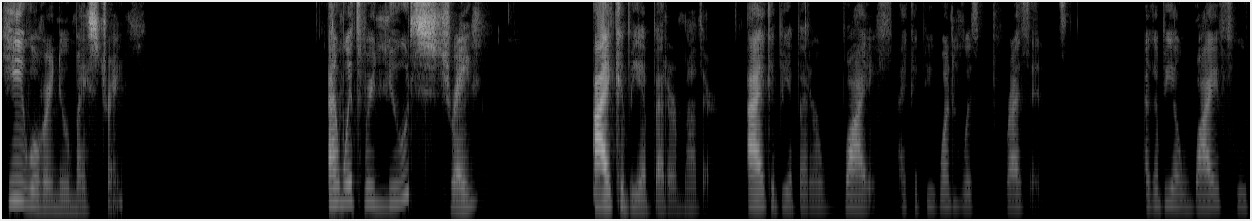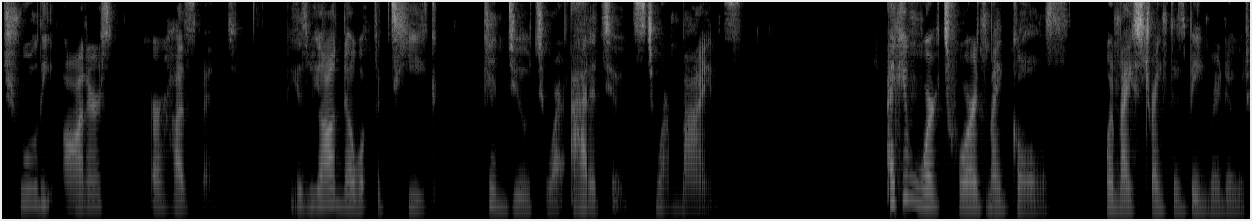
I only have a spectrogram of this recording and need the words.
He will renew my strength. And with renewed strength, I could be a better mother. I could be a better wife. I could be one who is present. I could be a wife who truly honors her husband. Because we all know what fatigue can do to our attitudes, to our minds. I can work towards my goals when my strength is being renewed.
